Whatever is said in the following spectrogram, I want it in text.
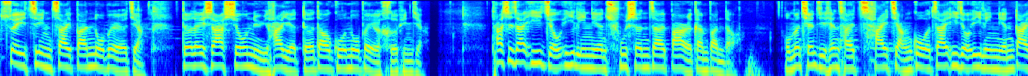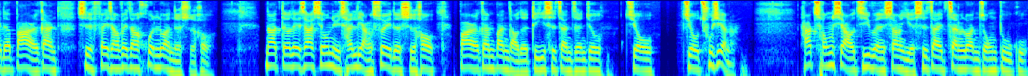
最近在颁诺贝尔奖，德雷莎修女她也得到过诺贝尔和平奖。她是在一九一零年出生在巴尔干半岛。我们前几天才才讲过，在一九一零年代的巴尔干是非常非常混乱的时候。那德雷莎修女才两岁的时候，巴尔干半岛的第一次战争就就就出现了。她从小基本上也是在战乱中度过。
